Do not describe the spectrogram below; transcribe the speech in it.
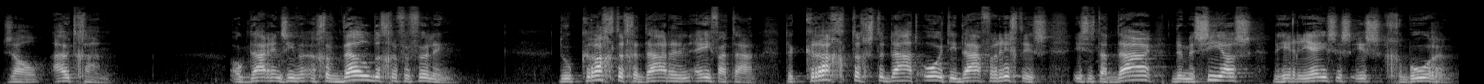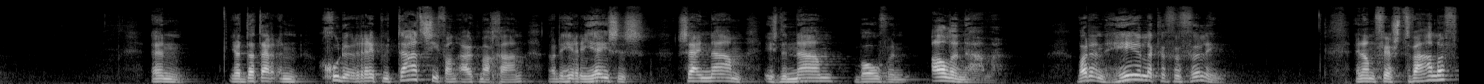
zal uitgaan. Ook daarin zien we een geweldige vervulling. Doe krachtige daden in Efrata. De krachtigste daad ooit die daar verricht is, is dat daar de Messias, de Heer Jezus, is geboren. En ja, dat daar een goede reputatie van uit mag gaan. Nou, de Heer Jezus, zijn naam is de naam boven alle namen. Wat een heerlijke vervulling. En dan vers 12,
